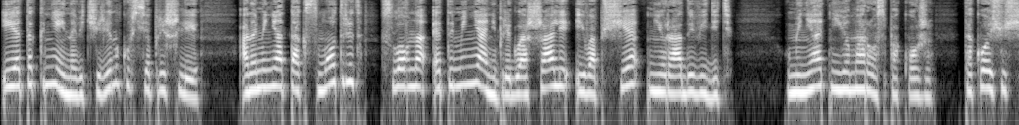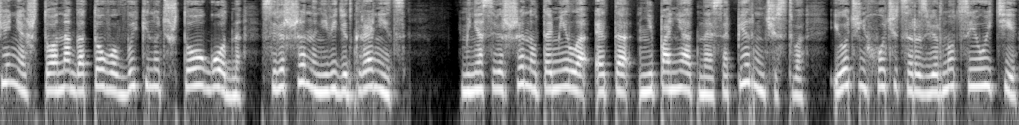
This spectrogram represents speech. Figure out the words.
и это к ней на вечеринку все пришли. А на меня так смотрит, словно это меня не приглашали и вообще не рады видеть. У меня от нее мороз по коже. Такое ощущение, что она готова выкинуть что угодно, совершенно не видит границ. Меня совершенно утомило это непонятное соперничество, и очень хочется развернуться и уйти,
